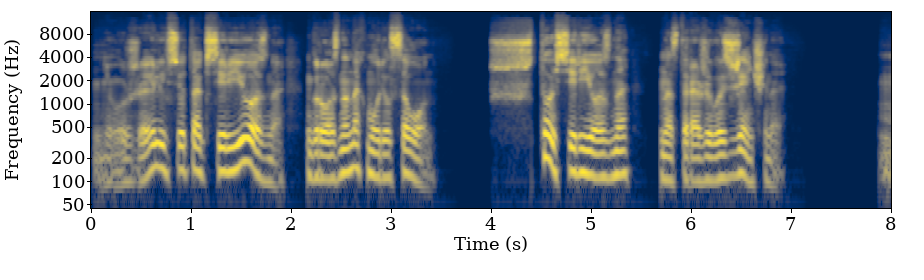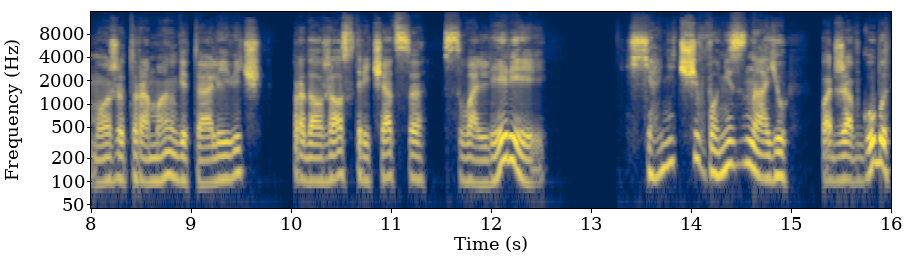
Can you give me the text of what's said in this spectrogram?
«Неужели все так серьезно?» — грозно нахмурился он. «Что серьезно?» — насторожилась женщина. Может, Роман Витальевич продолжал встречаться с Валерией? «Я ничего не знаю», — поджав губы,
